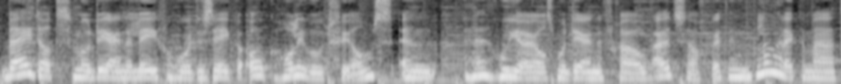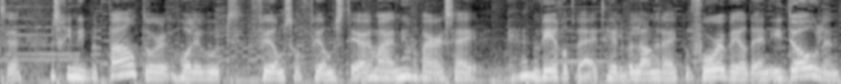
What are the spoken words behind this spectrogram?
Bij dat moderne leven hoorden zeker ook Hollywoodfilms. En hè, hoe je er als moderne vrouw uitzag, werd in belangrijke mate misschien niet bepaald door Hollywoodfilms of filmsterren. Maar in ieder geval waren zij hè, wereldwijd hele belangrijke voorbeelden en idolen.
